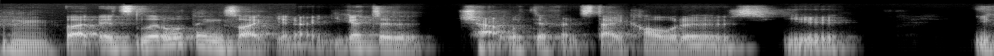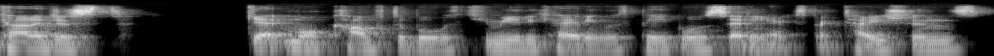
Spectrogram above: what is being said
Mm. but it's little things like you know you get to chat with different stakeholders. You you kind of just get more comfortable with communicating with people setting expectations.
